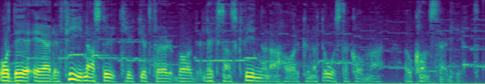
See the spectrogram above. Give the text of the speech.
och det är det finaste uttrycket för vad Leksandskvinnorna har kunnat åstadkomma av konstfärdighet.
